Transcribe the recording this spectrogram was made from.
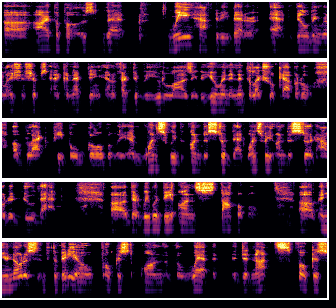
Uh, I proposed that we have to be better at building relationships and connecting and effectively utilizing the human and intellectual capital of Black people globally. And once we understood that, once we understood how to do that, uh, that we would be unstoppable. Uh, and you notice the video focused on the web. It did not focus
